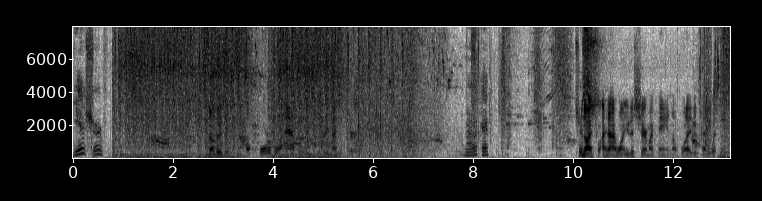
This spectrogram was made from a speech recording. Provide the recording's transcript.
Yeah, sure. No, there's just a horrible ass elite stream I just heard. Oh, okay. Just No, I, I, I want you to share my pain of what I just had to witness.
